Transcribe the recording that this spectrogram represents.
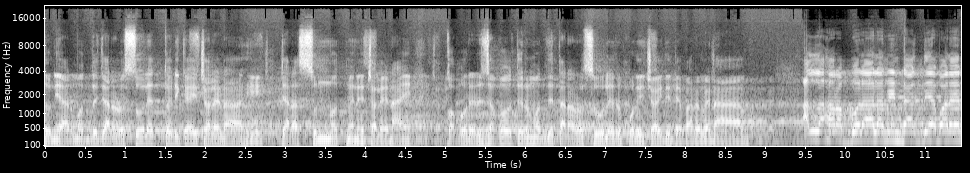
দুনিয়ার মধ্যে যারা রসুলের তরিকায় চলে নাই, যারা সুন্নত মেনে চলে নাই, কবরের জগতের মধ্যে তারা রসুলের পরিচয় দিতে পারবে না। আল্লাহ রাব্বুল আলামিন ডাক দিয়ে বলেন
